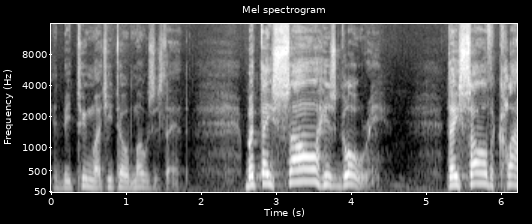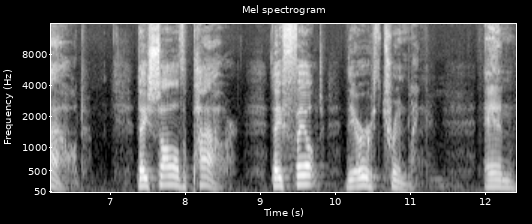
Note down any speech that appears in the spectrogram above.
It'd be too much. He told Moses that. But they saw his glory. They saw the cloud. They saw the power. They felt the earth trembling and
